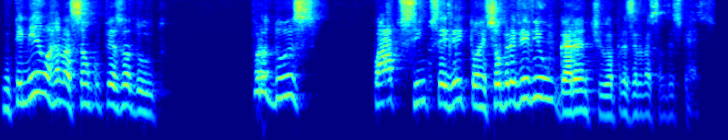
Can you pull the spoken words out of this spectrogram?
Não tem nenhuma relação com o peso adulto. Produz 4, 5, 6 leitões. Sobrevive um, garantiu a preservação da espécie.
